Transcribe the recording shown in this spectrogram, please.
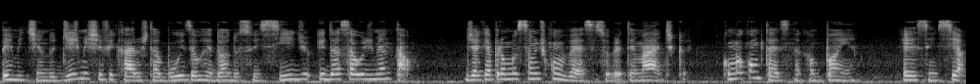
permitindo desmistificar os tabus ao redor do suicídio e da saúde mental, já que a promoção de conversa sobre a temática, como acontece na campanha, é essencial.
